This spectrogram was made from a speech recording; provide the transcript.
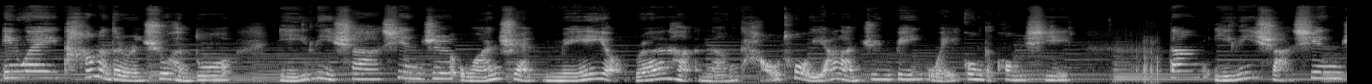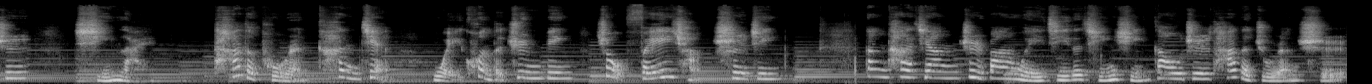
因为他们的人数很多，伊丽莎先知完全没有任何能逃脱亚兰军兵围攻的空隙。当伊丽莎先知醒来，他的仆人看见围困的军兵，就非常吃惊。当他将这般危急的情形告知他的主人时，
